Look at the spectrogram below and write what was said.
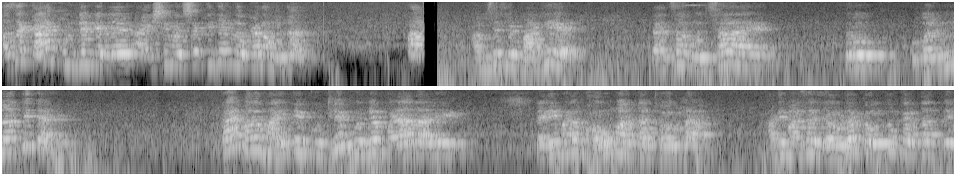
असं काय पुण्य केलंय? ऐंशी वर्ष किती लोकांना होतात? आमचे जे मागे आहेत त्यांचा उत्साह आहे तो वर्णनातीत आहे. काय मला माहिती आहे कुठली पुण्य फळात आली तरी मला भाऊ मानतात थोरला. आणि माझं एवढं कौतुक करतात ते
